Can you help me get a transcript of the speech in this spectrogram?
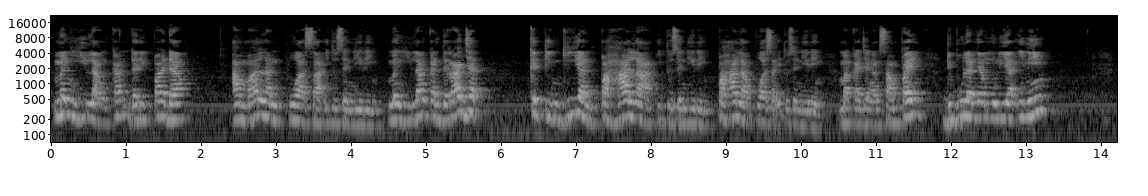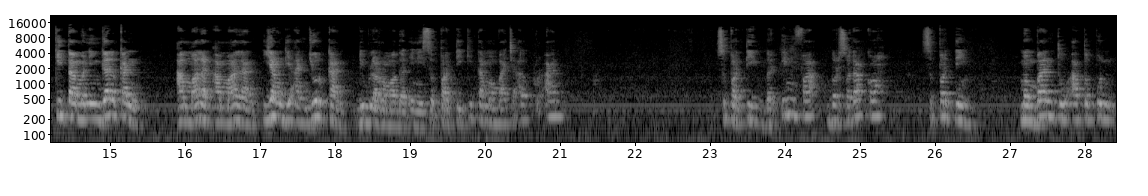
menghilangkan daripada amalan puasa itu sendiri, menghilangkan derajat ketinggian pahala itu sendiri, pahala puasa itu sendiri. Maka jangan sampai di bulan yang mulia ini kita meninggalkan amalan-amalan yang dianjurkan di bulan Ramadan ini seperti kita membaca Al-Qur'an, seperti berinfak, bersodakoh, seperti membantu ataupun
